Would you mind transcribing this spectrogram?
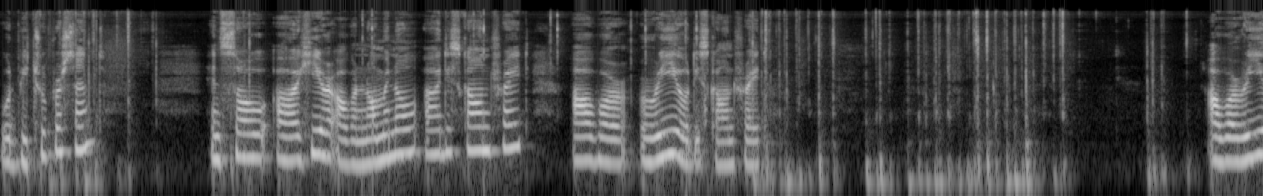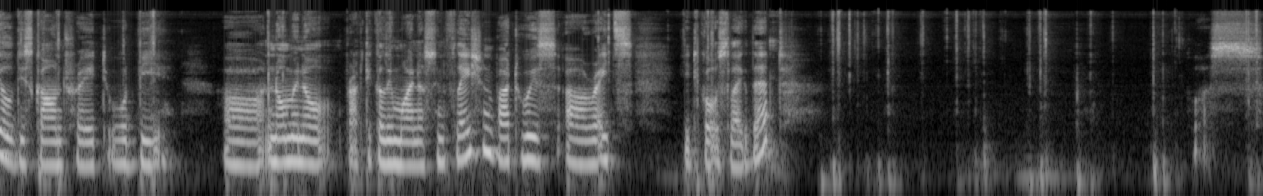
would be 2%. And so uh, here our nominal uh, discount rate, our real discount rate. Our real discount rate would be uh, nominal practically minus inflation, but with uh, rates it goes like that. Plus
